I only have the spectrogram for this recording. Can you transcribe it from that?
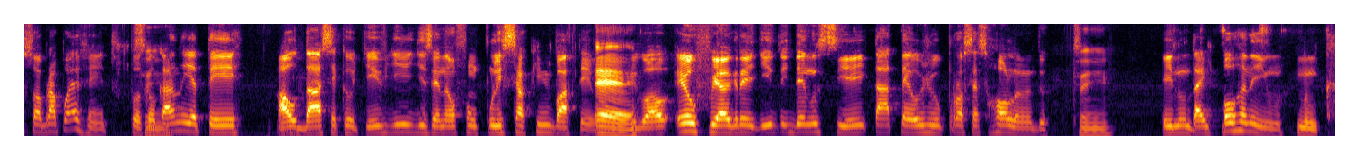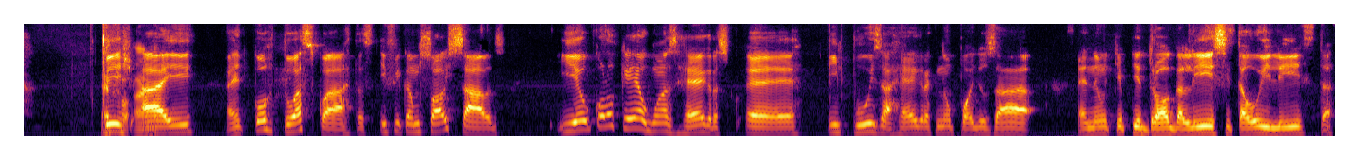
sobrar pro evento. Porque Sim. o cara não ia ter a audácia que eu tive de dizer, não, foi um policial que me bateu. É. Igual eu fui agredido e denunciei, tá até hoje o processo rolando. Sim. E não dá em porra nenhuma, nunca. É Bicho, aí a gente cortou as quartas e ficamos só os sábados. E eu coloquei algumas regras, é, impus a regra que não pode usar é, nenhum tipo de droga lícita ou ilícita,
